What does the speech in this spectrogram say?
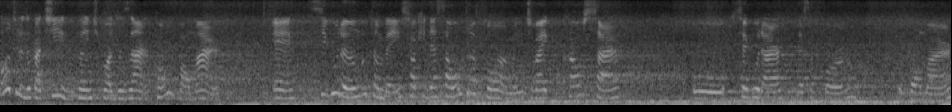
Outro educativo que a gente pode usar com o palmar é segurando também, só que dessa outra forma. A gente vai calçar o segurar dessa forma o palmar,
